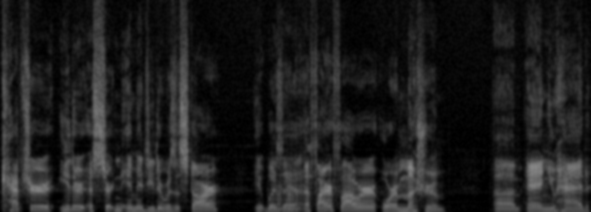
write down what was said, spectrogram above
capture either a certain image, either was a star, it was a, a fire flower, or a mushroom. Um, and you had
